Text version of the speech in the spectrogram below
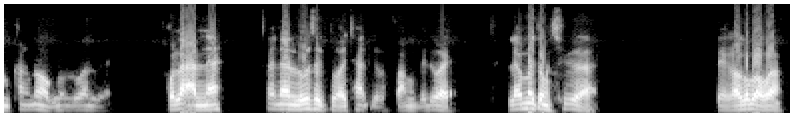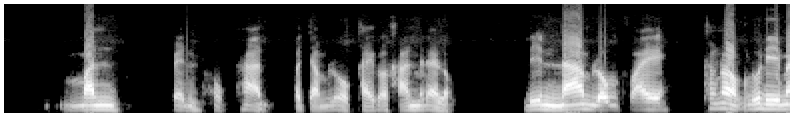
ำข้างนอกล้วนๆเลยคนละอันนะเพราะนั้นรู้สึกตัวชัดก็ฟังไปด้วย แล้วไม่ต้องเชื่อ แต่เขาก็บอกว่า มันเป็นหกธาตุประจำโลกใครก็ค้านไม่ได้หรอก ดินน้ำลมไฟข้างนอกรู้ดีไหม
